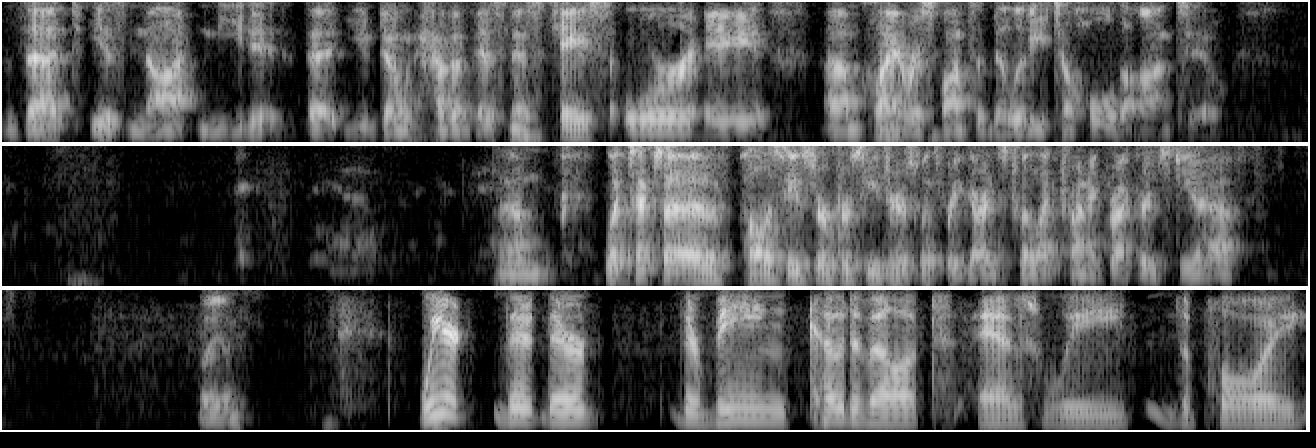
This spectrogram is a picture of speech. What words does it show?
that is not needed, that you don't have a business case or a um, client responsibility to hold on to. Um, what types of policies or procedures with regards to electronic records do you have, William? We're they're they're being co-developed as we deploy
